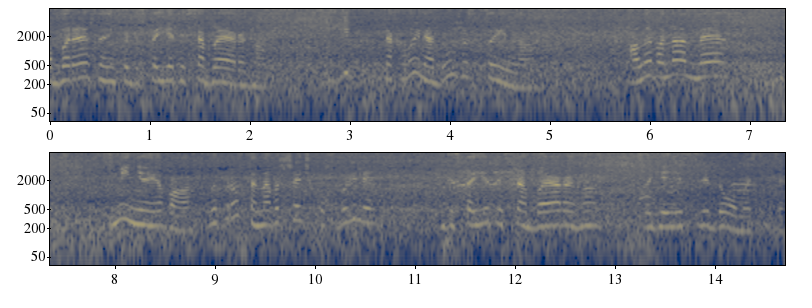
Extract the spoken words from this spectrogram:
обережненько дістаєтеся берега. І ця хвиля дуже сильна, але вона не змінює вас. Ви просто на вершечку хвилі дістаєтеся берега своєї свідомості.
